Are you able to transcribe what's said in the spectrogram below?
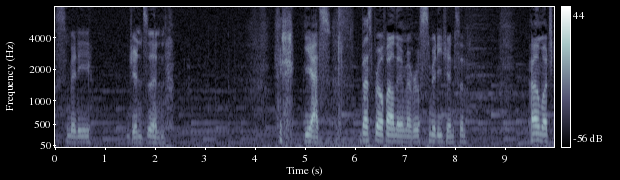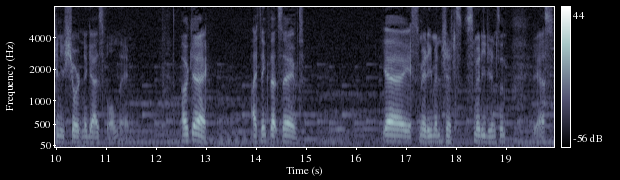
Smitty Jensen. yes. Best profile name ever, Smitty Jensen. How much can you shorten a guy's full name? Okay. I think that saved. Yay, Smitty Jens Smitty Jensen. Yes.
